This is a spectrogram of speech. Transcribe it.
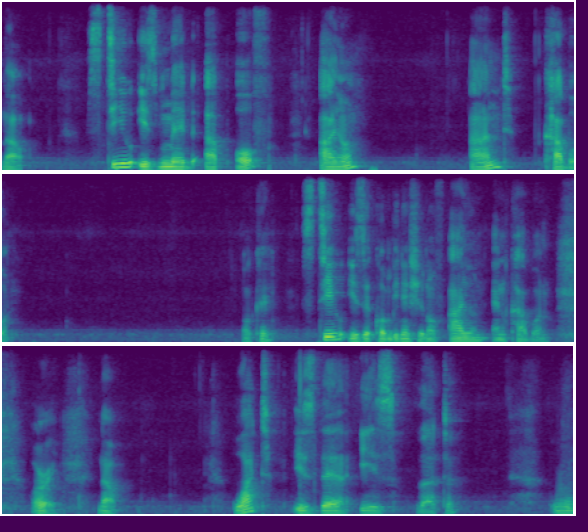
Now, steel is made up of iron and carbon okay? Steel is a combination of iron and carbon. All right now what is there is that uh,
